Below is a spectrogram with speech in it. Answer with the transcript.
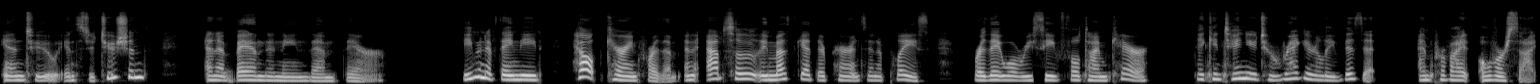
into institutions and abandoning them there. Even if they need help caring for them and absolutely must get their parents in a place where they will receive full time care, they continue to regularly visit and provide oversight.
